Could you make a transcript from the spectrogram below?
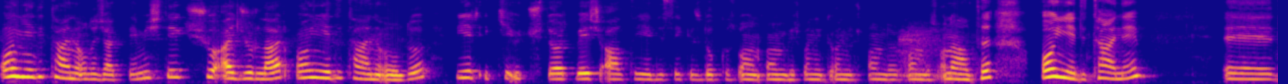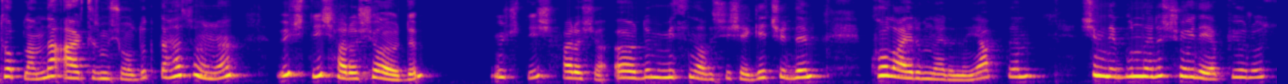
17 tane olacak demiştik. Şu acurlar 17 tane oldu. 1, 2, 3, 4, 5, 6, 7, 8, 9, 10, 11, 12, 13, 14, 15, 16, 17 tane e, toplamda artırmış olduk. Daha sonra 3 diş haroşa ördüm. 3 diş haroşa ördüm. Misinalı şişe geçirdim. Kol ayrımlarını yaptım. Şimdi bunları şöyle yapıyoruz.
